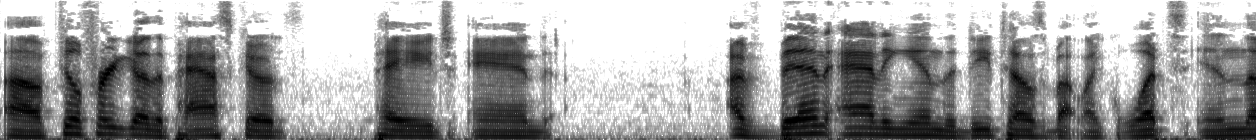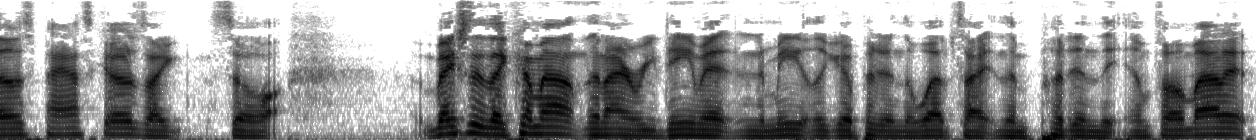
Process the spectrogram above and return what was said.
uh, feel free to go to the passcodes page and I've been adding in the details about like what's in those passcodes. Like so, basically they come out and then I redeem it and immediately go put it in the website and then put in the info about it.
